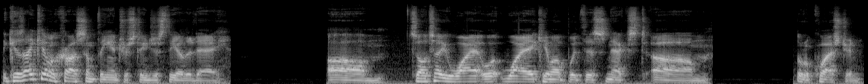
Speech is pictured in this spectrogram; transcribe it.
because I came across something interesting just the other day. Um, so I'll tell you why why I came up with this next um, little question.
